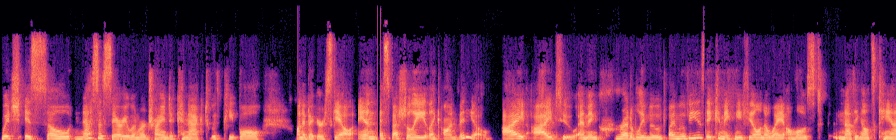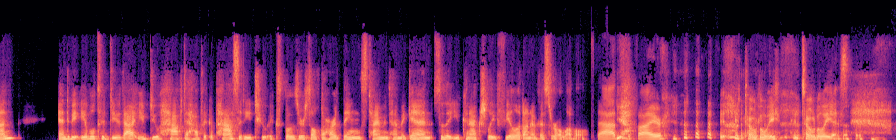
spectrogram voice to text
which is so necessary when we're trying to connect with people on a bigger scale and especially like on video. I I too am incredibly moved by movies. They can make me feel in a way almost nothing else can. And to be able to do that, you do have to have the capacity to expose yourself to hard things time and time again so that you can actually feel it on a visceral level. That's yeah. the fire. it, it totally, it totally is.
